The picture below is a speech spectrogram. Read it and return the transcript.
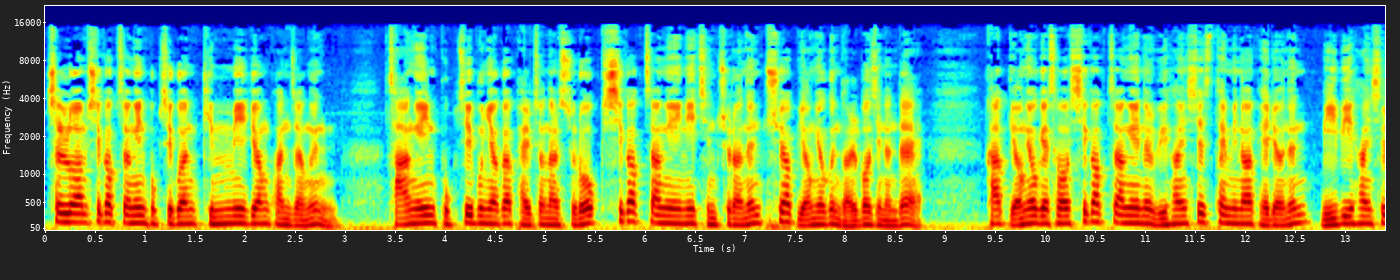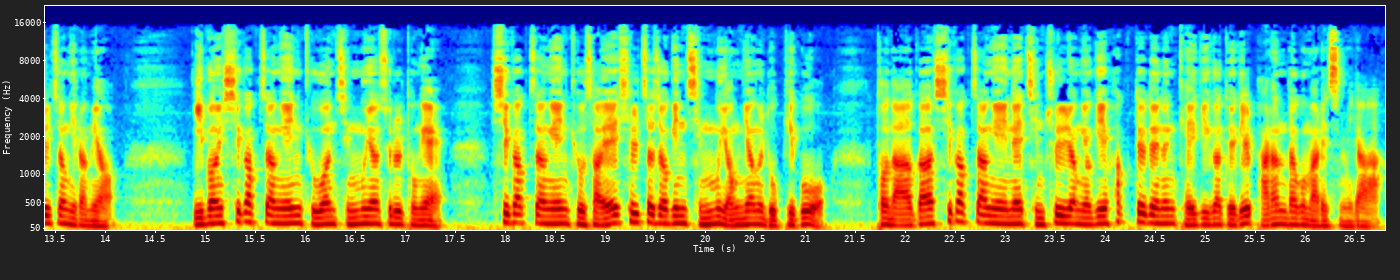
실로암 시각장애인 복지관 김미경 관장은 장애인 복지 분야가 발전할수록 시각장애인이 진출하는 취업 영역은 넓어지는데 각 영역에서 시각장애인을 위한 시스템이나 배려는 미비한 실정이라며 이번 시각장애인 교원 직무연수를 통해 시각장애인 교사의 실제적인 직무 역량을 높이고 더 나아가 시각장애인의 진출 영역이 확대되는 계기가 되길 바란다고 말했습니다.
